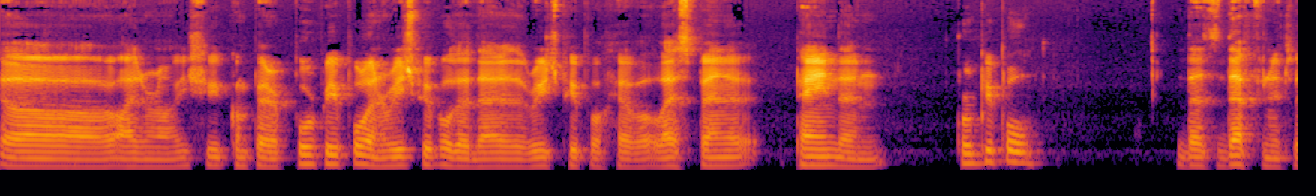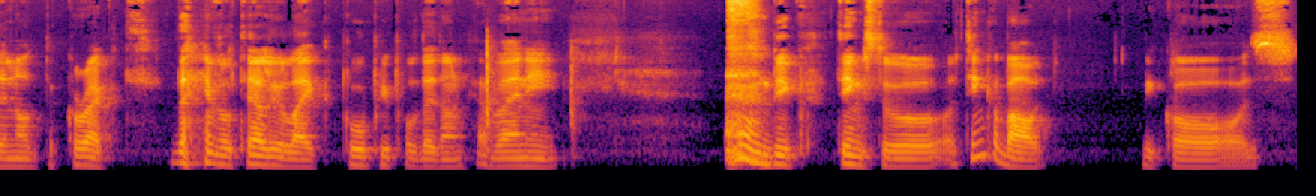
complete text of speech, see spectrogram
uh, I don't know if you compare poor people and rich people that the rich people have less pain, pain than poor people that's definitely not the correct. They will tell you like poor people they don't have any big things to think about because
